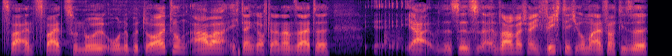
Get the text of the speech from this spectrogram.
zwar ein 2 zu 0 ohne Bedeutung, aber ich denke auf der anderen Seite, äh, ja, es ist, war wahrscheinlich wichtig, um einfach diese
